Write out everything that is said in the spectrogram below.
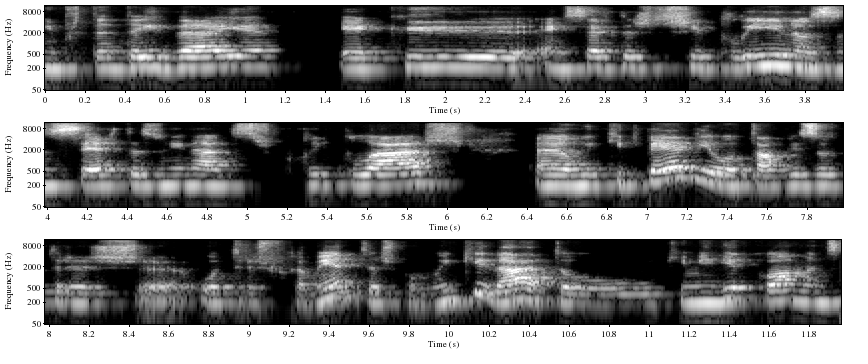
e, portanto, a ideia é que em certas disciplinas, em certas unidades curriculares, a Wikipédia ou talvez outras, outras ferramentas, como Wikidata ou Wikimedia Commons,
